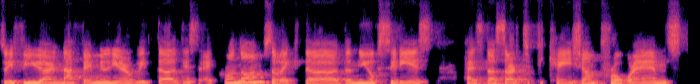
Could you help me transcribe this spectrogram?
So if you are not familiar with the, this acronym, so like the, the New York City's has the certification programs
